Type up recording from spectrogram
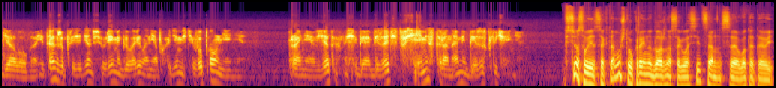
диалога. И также президент все время говорил о необходимости выполнения ранее взятых на себя обязательств всеми сторонами без исключения. Все сводится к тому, что Украина должна согласиться с вот этой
